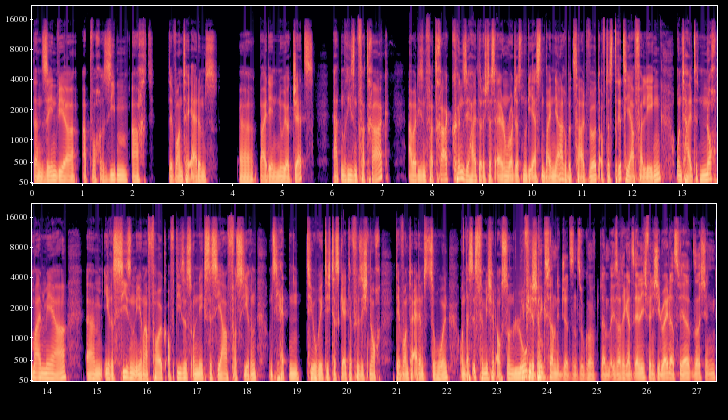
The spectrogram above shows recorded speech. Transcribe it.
dann sehen wir ab Woche 7, 8 Devontae Adams äh, bei den New York Jets. Er hat einen riesen Vertrag. Aber diesen Vertrag können sie halt dadurch, dass Aaron Rodgers nur die ersten beiden Jahre bezahlt wird, auf das dritte Jahr verlegen und halt nochmal mehr ähm, ihre Season, ihren Erfolg auf dieses und nächstes Jahr forcieren. Und sie hätten theoretisch das Geld dafür, sich noch Devonta Adams zu holen. Und das ist für mich halt auch so ein logischer... Wie viele Picks haben die Jets in Zukunft? Ähm, ich sag dir ganz ehrlich, wenn ich die Raiders wäre, sag ich denen,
